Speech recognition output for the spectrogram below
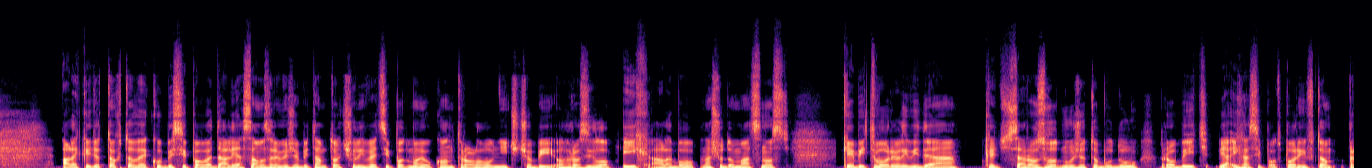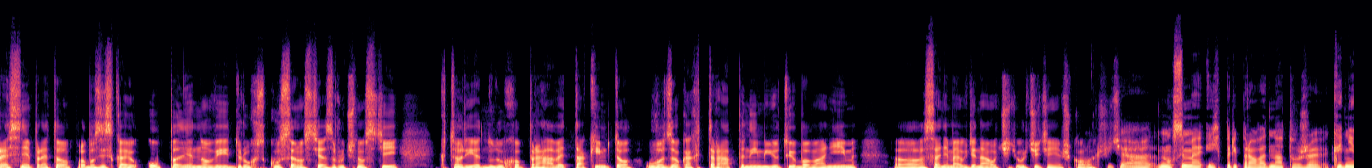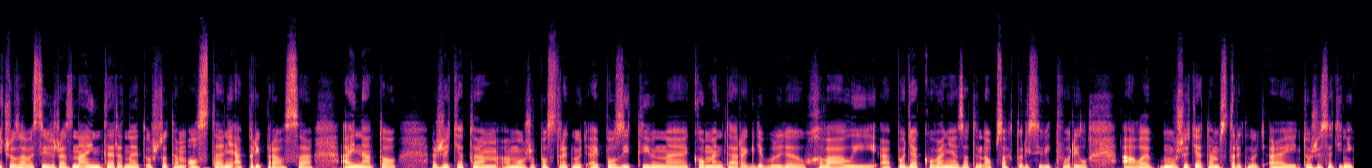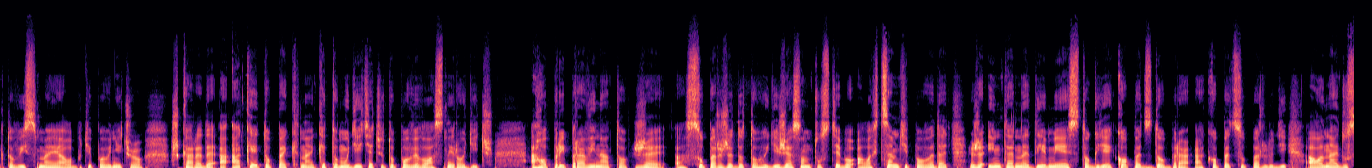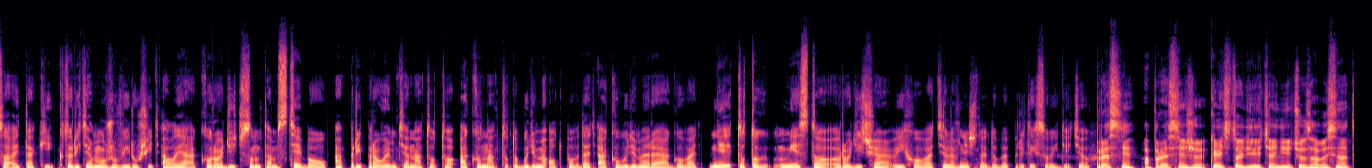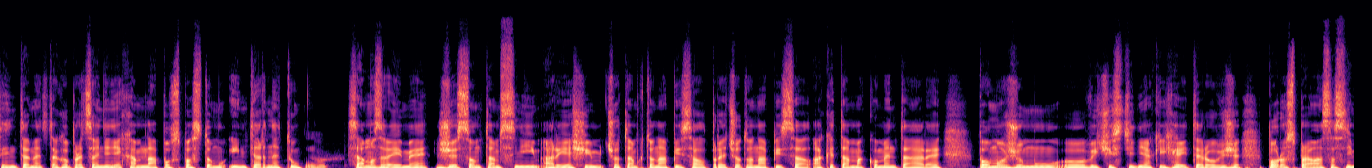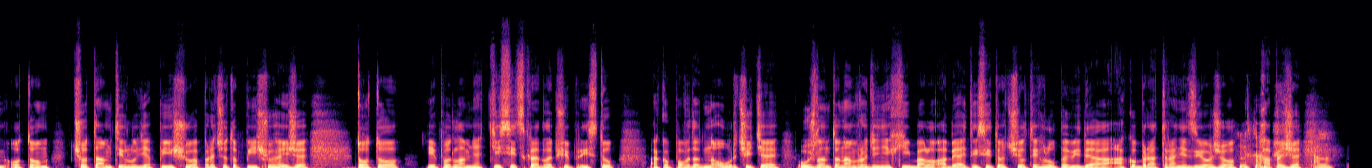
ale keď od tohto veku by si povedali, a samozrejme, že by tam točili veci pod mojou kontrolou, nič, čo by ohrozilo ich alebo našu domácnosť, keby tvorili videá, keď sa rozhodnú, že to budú robiť, ja ich asi podporím v tom presne preto, lebo získajú úplne nový druh skúsenosti a zručnosti, ktorý jednoducho práve takýmto úvodzovkách trapným YouTubeovaním sa nemajú kde naučiť, určite nie v škole. Určite a musíme ich pripravať na to, že keď niečo zavesíš raz na internet, už to tam ostane a priprav sa aj na to, že ťa tam môžu postretnúť aj pozitívne komentáre, kde budú chvály a poďakovania za ten obsah, ktorý si vytvoril, ale môže ťa tam stretnúť aj to, že sa ti niekto vysmeje alebo ti povie niečo škaredé. A aké je to pekné, keď tomu dieťaťu to povie vlastný rodič a ho pripraví na to, že super, že do toho ideš, ja som tu s tebou, ale chcem ti povedať, že internet je miesto, kde je kopec dobra a kopec super ľudí, ale nájdu sa aj takí, ktorí ťa môžu vyrušiť. Ale ja ako rodič som tam s tebou a pripravujem ťa na toto, ako na toto budeme odpovedať, ako budeme reagovať. Nie je toto miesto rodiča, vychovateľa v dnešnej dobe pri tých svojich deťoch? Presne. A presne, že keď to dieťa niečo zavesí na ten internet, tak ho predsa nenechám na pospas tomu internetu. No. Samozrejme, že som tam s ním a riešim, čo tam kto napísal, prečo to napísal, aké tam má komentáre, pomôžu mu vyčistiť nejakých hejterov, že porozprávam sa s ním o tom, čo tam tí ľudia píšu a prečo to píšu. Hej, že toto je podľa mňa tisíckrát lepší prístup, ako povedať, no určite, už len to nám v rodine chýbalo, aby aj ty si točil tie hlúpe videá ako bratranec Jožo. Chápe, že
